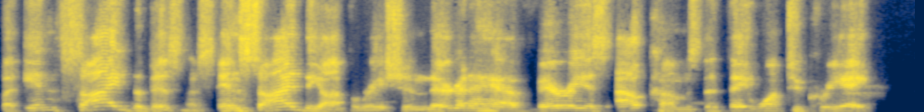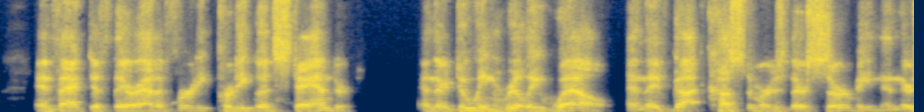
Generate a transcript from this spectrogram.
But inside the business, inside the operation, they're going to have various outcomes that they want to create. In fact, if they're at a pretty, pretty good standard and they're doing really well and they've got customers they're serving and their,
